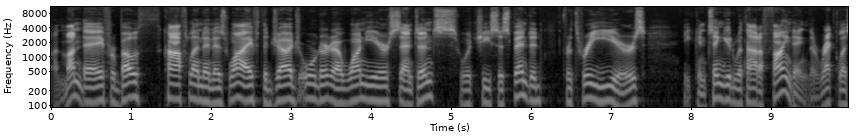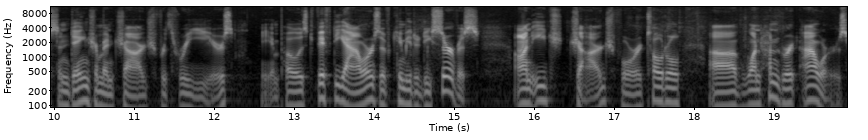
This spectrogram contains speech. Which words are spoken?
On Monday, for both Coughlin and his wife, the judge ordered a one year sentence, which he suspended for three years. He continued without a finding the reckless endangerment charge for three years. He imposed 50 hours of community service on each charge for a total of 100 hours.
